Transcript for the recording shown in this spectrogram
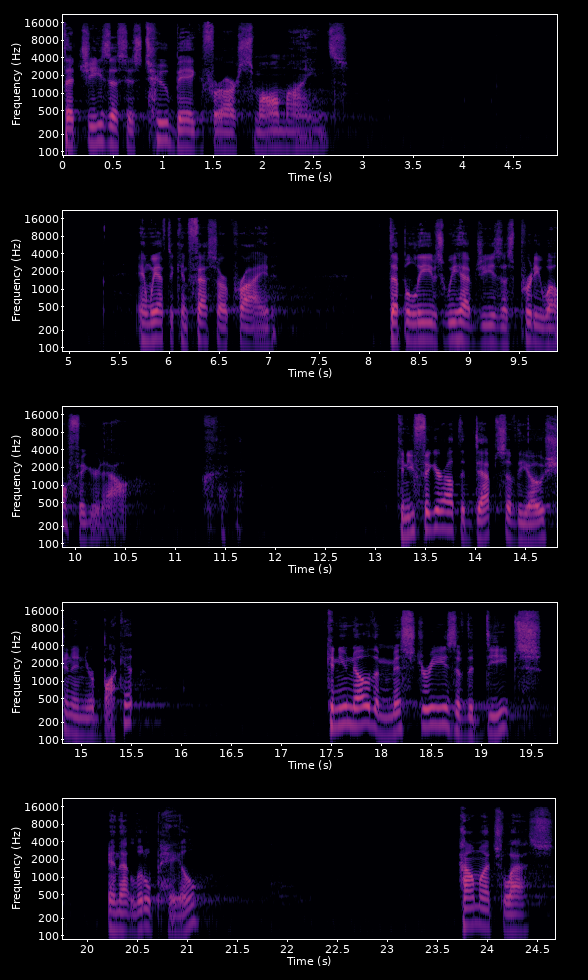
that Jesus is too big for our small minds. And we have to confess our pride that believes we have Jesus pretty well figured out. Can you figure out the depths of the ocean in your bucket? Can you know the mysteries of the deeps in that little pail? How much less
